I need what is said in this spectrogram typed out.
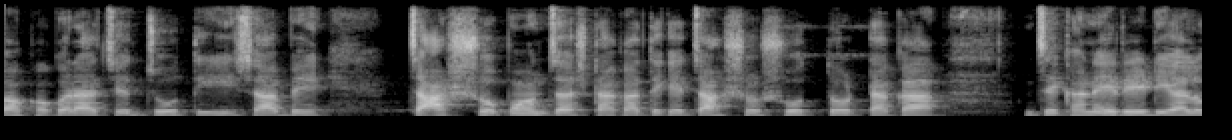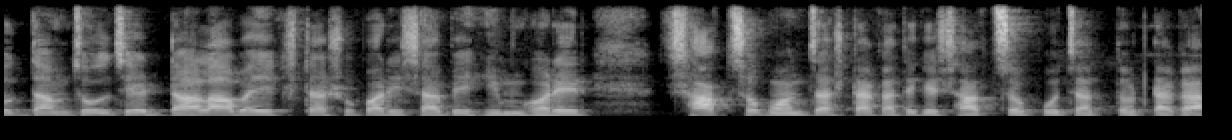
লক্ষ্য করা আছে জ্যোতি হিসাবে চারশো পঞ্চাশ টাকা থেকে চারশো সত্তর টাকা। যেখানে রেডি আলুর দাম চলছে ডালা বা এক্সট্রা সুপার হিসাবে হিমঘরের সাতশো পঞ্চাশ টাকা থেকে সাতশো পঁচাত্তর টাকা।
